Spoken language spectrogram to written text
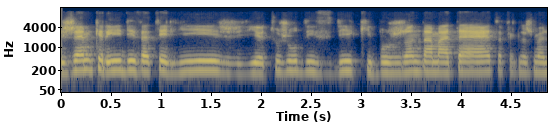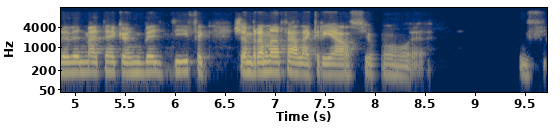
j'aime créer des ateliers. Il y a toujours des idées qui bourgeonnent dans ma tête. fait que je me levais le matin avec une nouvelle idée. Fait que j'aime vraiment faire la création euh, aussi.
